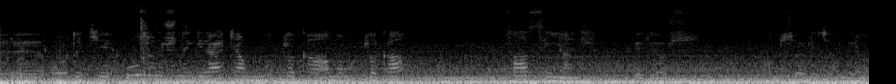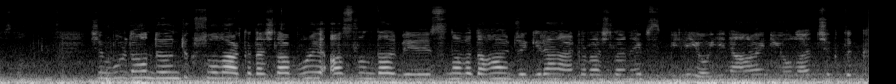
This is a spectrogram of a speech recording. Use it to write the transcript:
Eee, oradaki U dönüşüne girerken mutlaka ama mutlaka sağ sinyal veriyoruz. Onu söyleyeceğim birazdan. Şimdi buradan döndük sola arkadaşlar. Burayı aslında e, sınava daha önce giren arkadaşların hepsi biliyor. Yine aynı yola çıktık.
